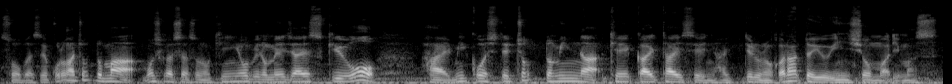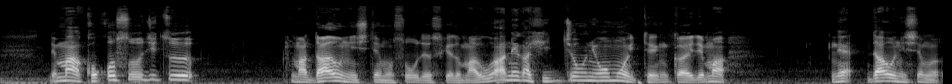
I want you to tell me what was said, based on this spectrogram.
相場ですね。これはちょっとまあもしかしたらその金曜日のメジャー S q をはい見越してちょっとみんな警戒態勢に入ってるのかなという印象もあります。でまあここ数日まあ、ダウンにしてもそうですけど、まあ、上値が非常に重い展開で、まあ、ね、ダウンにしても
